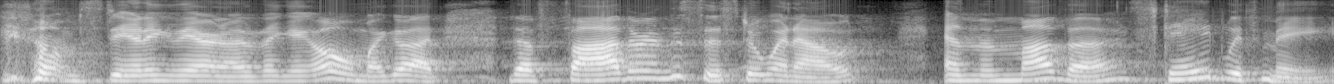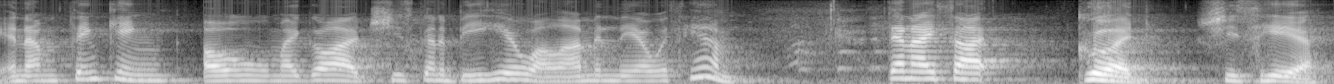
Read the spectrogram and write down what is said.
You know, I'm standing there and I'm thinking, oh my God. The father and the sister went out And the mother stayed with me, and I'm thinking, oh my God, she's going to be here while I'm in there with him. Then I thought, good, she's here.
